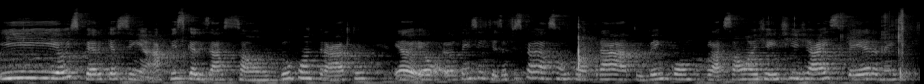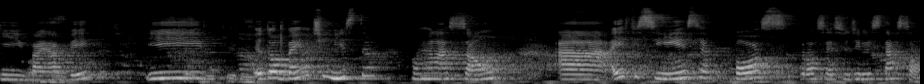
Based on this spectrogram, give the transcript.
e eu espero que assim a fiscalização do contrato, eu, eu, eu, tenho certeza, a fiscalização do contrato, bem como população, a gente já espera né, que vai haver e eu estou bem otimista com relação à eficiência pós processo de licitação,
